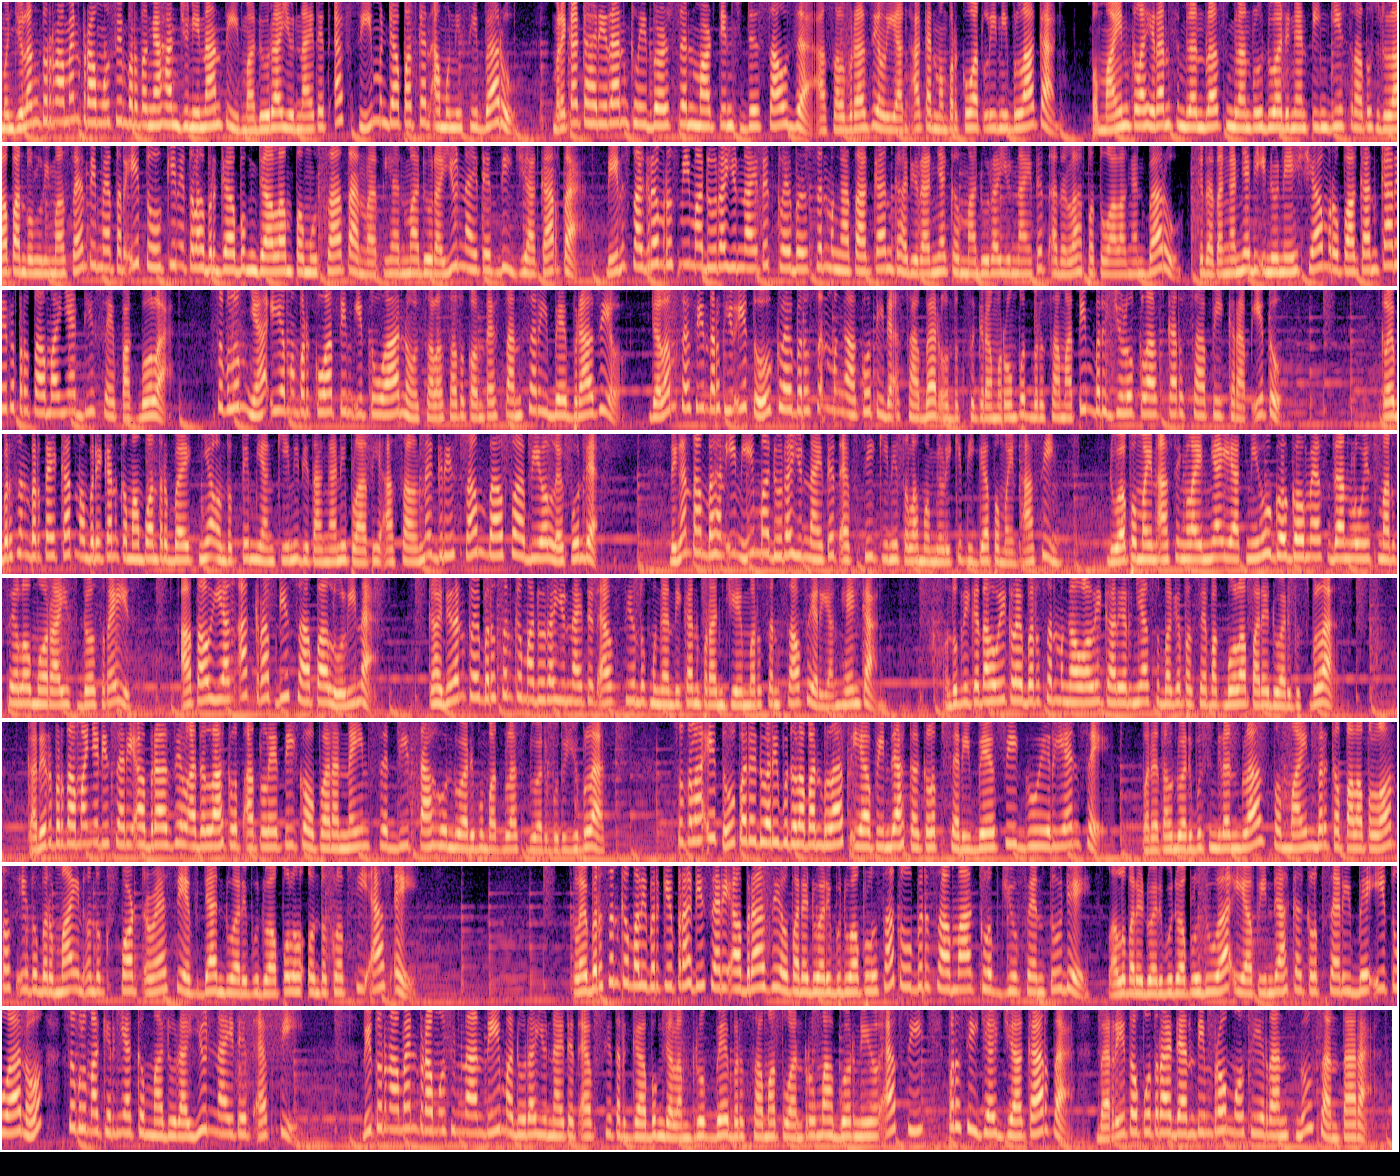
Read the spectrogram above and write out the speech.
Menjelang turnamen pramusim pertengahan Juni nanti, Madura United FC mendapatkan amunisi baru. Mereka kehadiran Cleberson Martins de Souza asal Brazil yang akan memperkuat lini belakang. Pemain kelahiran 1992 dengan tinggi 185 cm itu kini telah bergabung dalam pemusatan latihan Madura United di Jakarta. Di Instagram resmi Madura United, Cleberson mengatakan kehadirannya ke Madura United adalah petualangan baru. Kedatangannya di Indonesia merupakan karir pertamanya di sepak bola. Sebelumnya, ia memperkuat tim Ituano, salah satu kontestan Seri B Brazil. Dalam sesi interview itu, Kleberson mengaku tidak sabar untuk segera merumput bersama tim berjuluk Laskar Sapi Kerap itu. Kleberson bertekad memberikan kemampuan terbaiknya untuk tim yang kini ditangani pelatih asal negeri Samba Fabio Lefundes. Dengan tambahan ini, Madura United FC kini telah memiliki tiga pemain asing. Dua pemain asing lainnya yakni Hugo Gomez dan Luis Marcelo Moraes dos Reis, atau yang akrab disapa Lulina. Kehadiran Kleberson ke Madura United FC untuk menggantikan peran Jamerson Safir yang hengkang. Untuk diketahui, Kleberson mengawali karirnya sebagai pesepak bola pada 2011. Karir pertamanya di Serie A Brazil adalah klub Atletico Paranaense di tahun 2014-2017. Setelah itu, pada 2018 ia pindah ke klub Serie B Figueirense. Pada tahun 2019, pemain berkepala pelontos itu bermain untuk Sport Recife dan 2020 untuk klub CSA. Kleberson kembali berkiprah di Serie A Brazil pada 2021 bersama klub Juventude. Lalu pada 2022 ia pindah ke klub Serie B Ituano sebelum akhirnya ke Madura United FC. Di turnamen pramusim nanti, Madura United FC tergabung dalam grup B bersama tuan rumah Borneo FC, Persija Jakarta, Barito Putra dan tim promosi Rans Nusantara.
